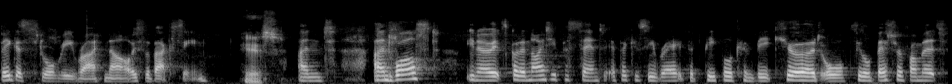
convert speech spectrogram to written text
biggest story right now is the vaccine. Yes. And and whilst you know it's got a 90% efficacy rate that people can be cured or feel better from it,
